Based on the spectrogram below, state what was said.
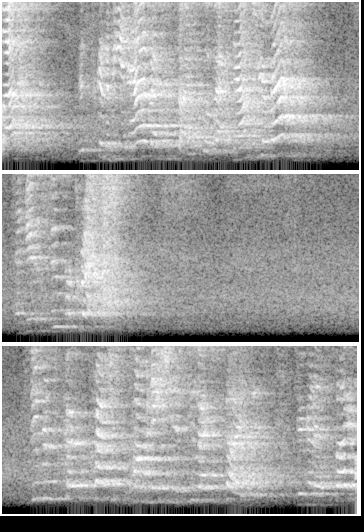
Left. This is going to be an ab exercise. Go back down to your mat and do the super crunch. Super crunch is a combination of two exercises. You're going to cycle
